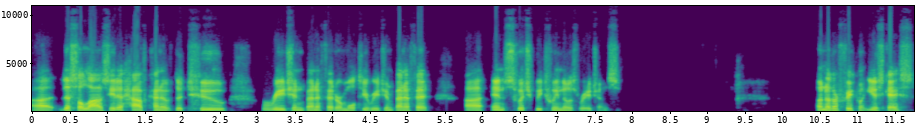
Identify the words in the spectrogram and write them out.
uh, this allows you to have kind of the two region benefit or multi-region benefit uh, and switch between those regions. Another frequent use case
